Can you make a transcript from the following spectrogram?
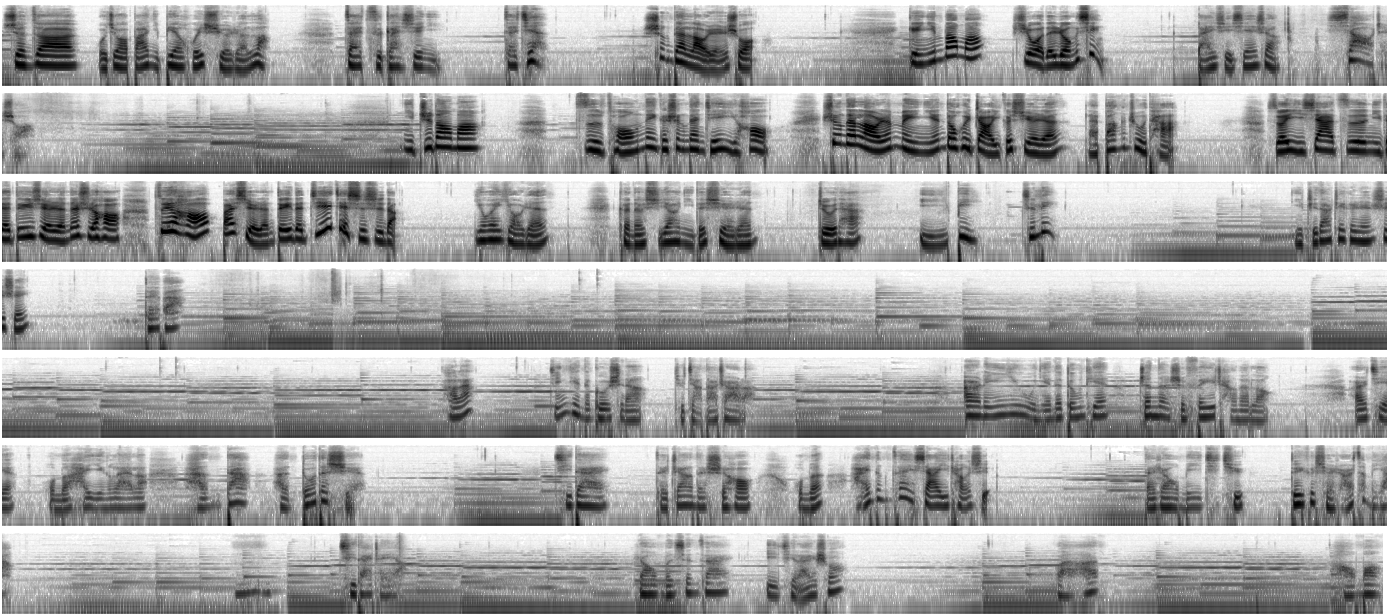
现在。”我就要把你变回雪人了，再次感谢你，再见。圣诞老人说：“给您帮忙是我的荣幸。”白雪先生笑着说：“你知道吗？自从那个圣诞节以后，圣诞老人每年都会找一个雪人来帮助他。”所以，下次你在堆雪人的时候，最好把雪人堆得结结实实的，因为有人可能需要你的雪人，助他一臂之力。你知道这个人是谁，对吧？好啦，今天的故事呢就讲到这儿了。二零一五年的冬天真的是非常的冷，而且我们还迎来了很大很多的雪。期待在这样的时候，我们还能再下一场雪。那让我们一起去堆个雪人怎么样？嗯，期待这样。让我们现在一起来说晚安，好梦。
